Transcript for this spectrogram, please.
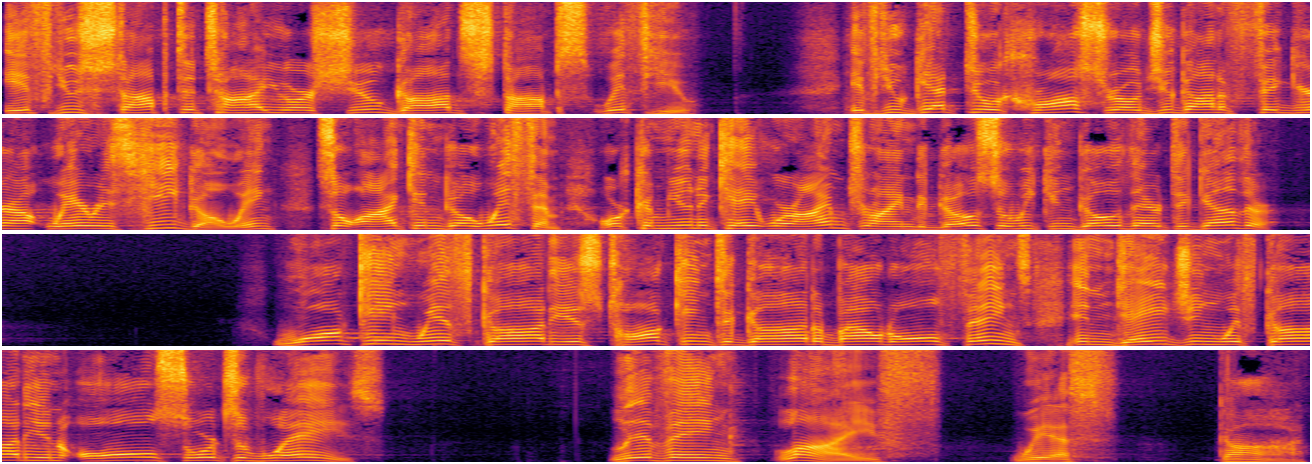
If you stop to tie your shoe, God stops with you. If you get to a crossroads, you got to figure out where is he going so I can go with him or communicate where I'm trying to go so we can go there together. Walking with God is talking to God about all things, engaging with God in all sorts of ways, living life with God.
